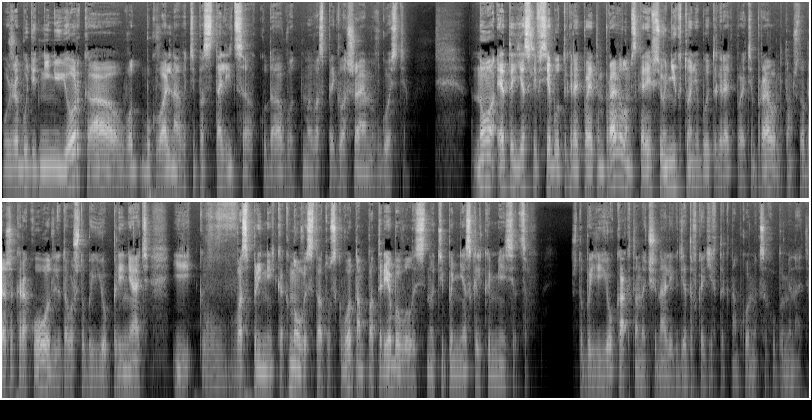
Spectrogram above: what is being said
уже будет не Нью-Йорк, а вот буквально вот типа столица, куда вот мы вас приглашаем в гости. Но это если все будут играть по этим правилам, скорее всего, никто не будет играть по этим правилам, потому что даже Кракова для того, чтобы ее принять и воспринять как новый статус-кво, там потребовалось, ну, типа, несколько месяцев, чтобы ее как-то начинали где-то в каких-то там комиксах упоминать.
